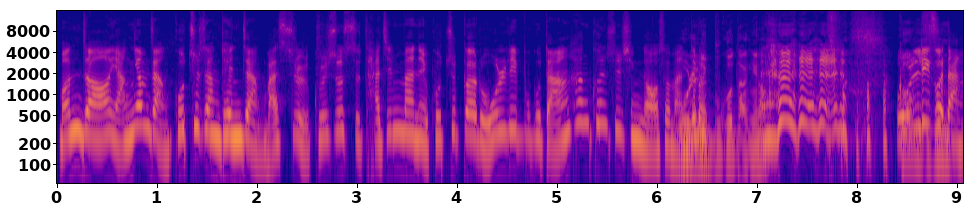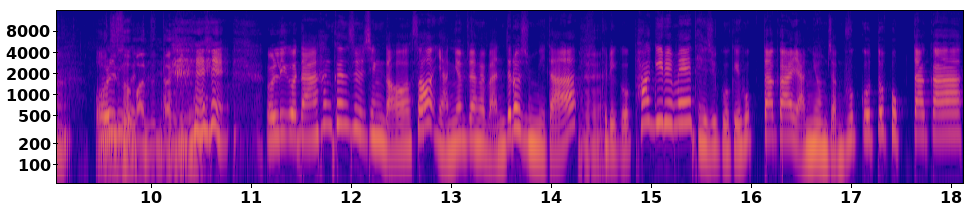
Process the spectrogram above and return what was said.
먼저 양념장, 고추장, 된장, 맛술, 굴소스, 다진 마늘, 고춧가루, 올리브고당 한 큰술씩 넣어서 만들어 올리브고당이요? 올리고당. 어디서. 만든 당이에요? 올리고당 한 큰술씩 넣어서 양념장을 만들어줍니다. 네. 그리고 파기름에 돼지고기 볶다가 양념장 붓고 또 볶다가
